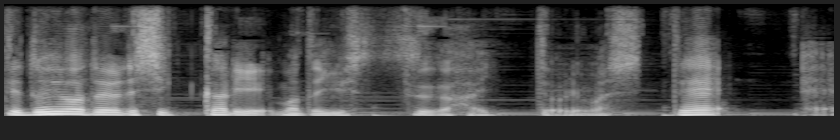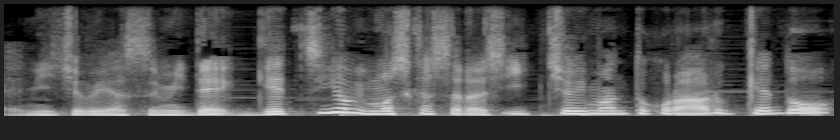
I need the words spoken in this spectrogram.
で、土曜は土曜でしっかりまた輸出が入っておりまして、えー日曜日休みで、月曜日もしかしたら一応今のところあるけど、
